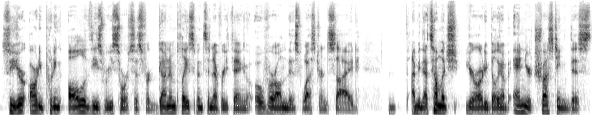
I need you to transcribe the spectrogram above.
So you're already putting all of these resources for gun emplacements and everything over on this western side. I mean, that's how much you're already building up, and you're trusting this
